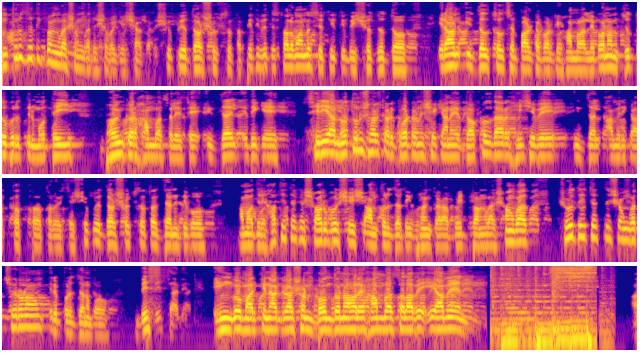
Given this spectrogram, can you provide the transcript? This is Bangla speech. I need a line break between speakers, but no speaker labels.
আন্তর্জাতিক বাংলা সংবাদে সবাইকে স্বাগত। সুপ্রিয় দর্শক শ্রোতা, পৃথিবীতে চলমান হচ্ছে তৃতীয় বিশ্বযুদ্ধ। ইরান ইসরায়েল চলছে পাল্টাপাল্টি হামলা। লেবানন যুদ্ধবিরতির মধ্যেই ভয়ঙ্কর হামলা চলেছে ইসরায়েল। এদিকে সিরিয়া নতুন সরকার গঠনে সেখানে দখলদার হিসেবে ইসরায়েল আমেরিকার তৎপরতা রয়েছে। সুপ্রিয় দর্শক শ্রোতা, জানিয়ে দেব, আমাদের হাতে থাকা সর্বশেষ আন্তর্জাতিক ভয়ঙ্কর আপডেট বাংলা সংবাদ। শুরুতেই থাকছে সংবাদ শিরোনাম, এরপর জানাব বিস্তারিত। ইঙ্গো মার্কিন আগ্রাসন বন্ধ না হলে হামলা চালাবে ইয়ামেন।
